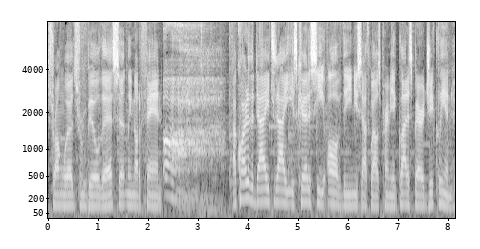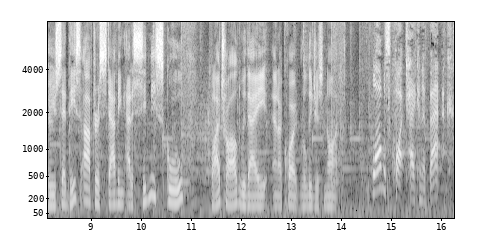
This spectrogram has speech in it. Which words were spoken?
Strong words from Bill there, certainly not a fan. Our quote of the day today is courtesy of the New South Wales Premier Gladys Berejiklian, who said this after a stabbing at a Sydney school by a child with a, and I quote, religious knife. Well, I was quite taken aback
